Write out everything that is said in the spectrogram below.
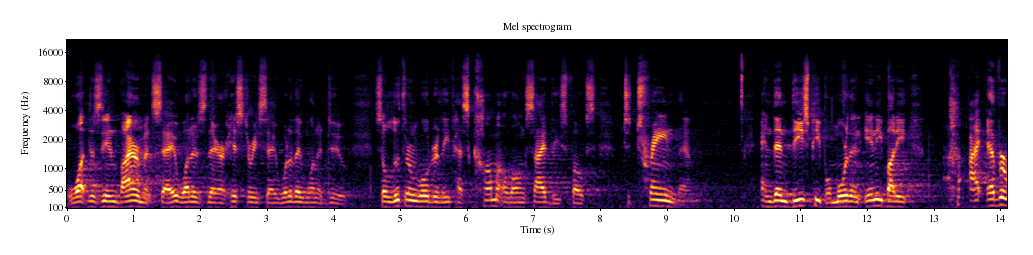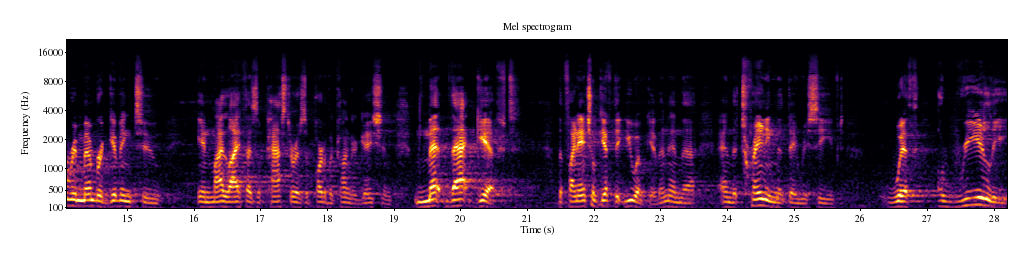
What does the environment say? What does their history say? What do they want to do? So Lutheran World Relief has come alongside these folks to train them. And then these people, more than anybody I ever remember giving to in my life as a pastor, as a part of a congregation, met that gift, the financial gift that you have given, and the, and the training that they received, with a really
